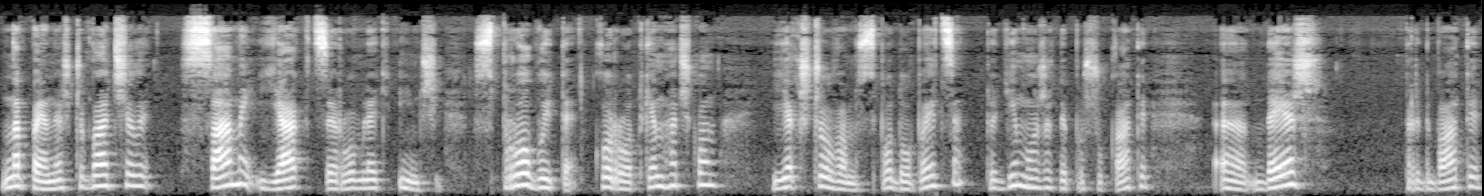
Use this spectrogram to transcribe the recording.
Напевне, що бачили саме, як це роблять інші. Спробуйте коротким гачком. Якщо вам сподобається, тоді можете пошукати, е, де ж придбати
